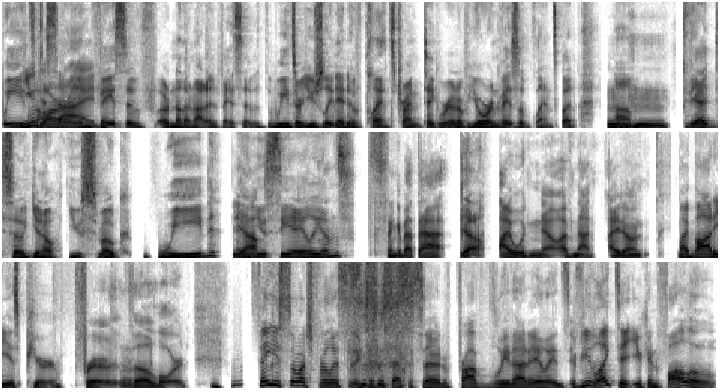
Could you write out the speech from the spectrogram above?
Weeds You are invasive, or no, they're not invasive. Weeds are usually native plants trying to take rid of your invasive plants. But Um, Mhm. yeah, so you know, you smoke weed and you see aliens. Think about that. Yeah. I wouldn't know. I've not, I don't, my body is pure for the Lord. Thank you so much for listening to this episode of Probably Not Aliens. If you liked it, you can follow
